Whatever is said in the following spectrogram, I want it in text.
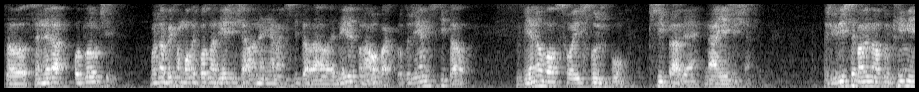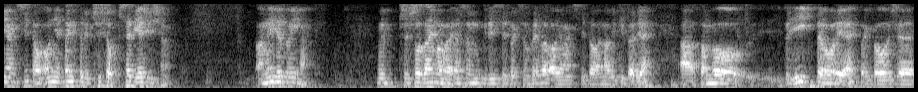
to se nedá odloučit. Možná bychom mohli poznat Ježíše, ale ne Jana Křtitele, ale nejde to naopak, protože Jan Křtitel věnoval svoji službu přípravě na Ježíše. Takže když se bavíme o tom, kým je Jan Křtitel, on je ten, který přišel před Ježíšem. A nejde to jinak. Mi přišlo zajímavé, já jsem kdysi, tak jsem vyhledal Jana Křtitele na Wikipedie a tam bylo, to jejich teorie, tak bylo, že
